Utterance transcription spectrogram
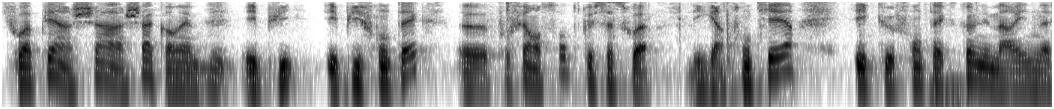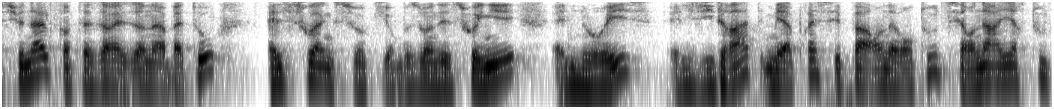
Il faut appeler un chat un chat quand même. Et puis, et puis Frontex, il euh, faut faire en sorte que ce soit des gardes frontières et que Frontex, comme les marines nationales, quand elles arrêtent un bateau, elles soignent ceux qui ont besoin d'être soignés, elles nourrissent, elles hydratent, mais après, c'est pas en avant tout, c'est en arrière tout.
